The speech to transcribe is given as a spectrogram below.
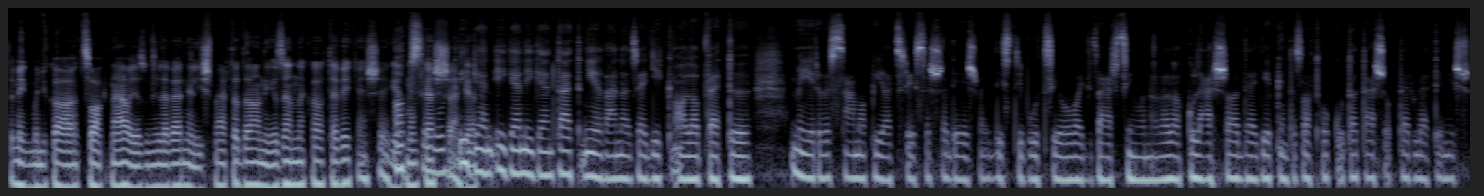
Te még mondjuk a Cvaknál vagy az Unilevernél ismerted a Nielsennek a tevékenységét, Abszolút, munkásságát? igen, igen, igen, tehát nyilván az egyik alapvető mérőszám a piacrészesedés, vagy disztribúció, vagy zárszínvonal alakulása, de egyébként az adhok kutatások területén is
